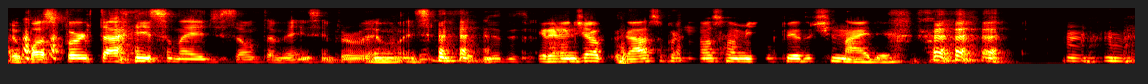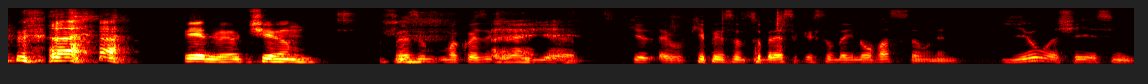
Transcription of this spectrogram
Eu posso cortar isso na edição também, sem problema. Mas... Grande abraço para o nosso amigo Pedro Schneider. Pedro, eu te amo. Mas uma coisa que eu é, queria. É. eu fiquei pensando sobre essa questão da inovação, né? E eu achei assim,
